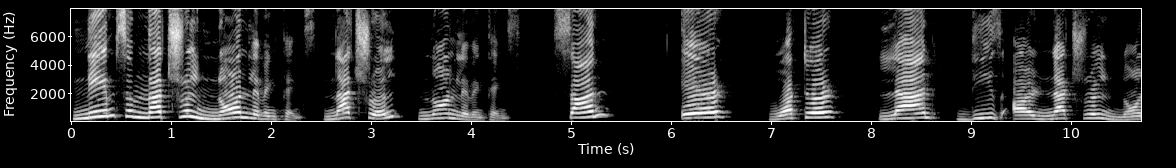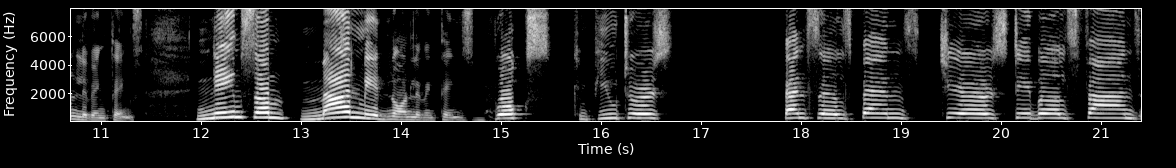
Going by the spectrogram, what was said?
Name some natural non-living things. Natural non-living things. Sun, air, water, land. These are natural non-living things. Name some man-made non-living things. Books, computers, pencils, pens, chairs, tables, fans,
